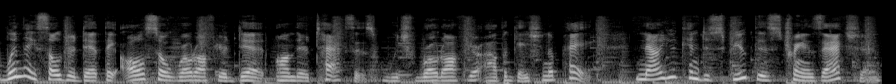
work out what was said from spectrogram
When they sold your debt, they also wrote off your debt on their taxes, which wrote off your obligation to pay. Now you can dispute this transaction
